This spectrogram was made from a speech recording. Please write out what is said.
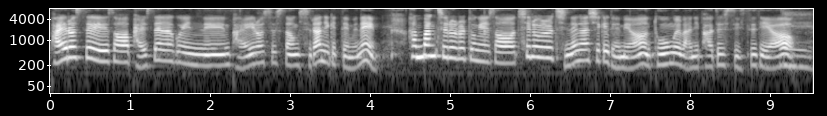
바이러스에 의해서 발생하고 있는 바이러스성 질환이기 때문에 한방 치료를 통해서 치료를 진행하시게 되면 도움을 많이 받을 수 있으세요. 네.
